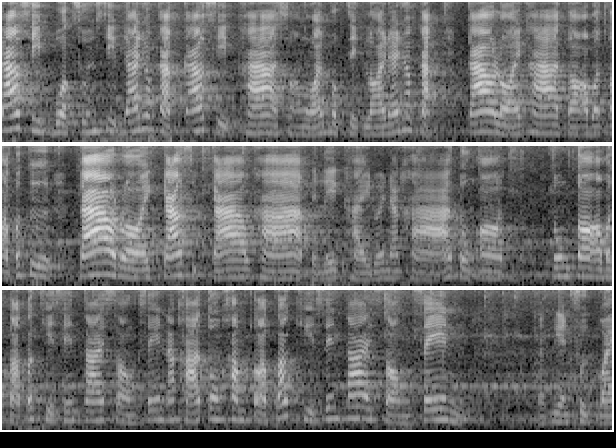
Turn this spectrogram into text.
90 บวก 010 ได้เท่ากับ 90 ค่ะ 200 บวก 700 ได้เท่ากับ 900 ค่ะ ต่ออบตอบก็คือ 999 ค่ะ เป็นเลขไทยด้วยนะคะ ตรงอ ตรงต่ออบตอบก็ขีดเส้นใต้ 2 เส้นนะคะ ตรงคำตอบก็ขีดเส้นใต้ 2 เส้น นักเรียนฝึกไว้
